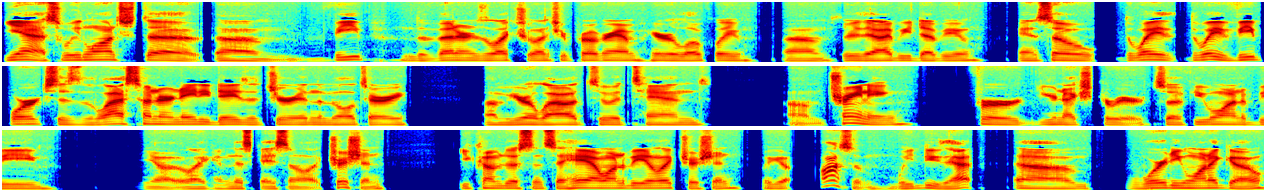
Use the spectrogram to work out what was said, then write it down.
Yeah, so we launched uh, um, VEEP, the Veterans Electrical Entry Program, here locally um, through the IBEW. And so the way the way VEEP works is the last 180 days that you're in the military, um, you're allowed to attend um, training for your next career. So if you want to be, you know, like in this case, an electrician, you come to us and say, Hey, I want to be an electrician. We go, Awesome. We do that. Um, where do you want to go?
